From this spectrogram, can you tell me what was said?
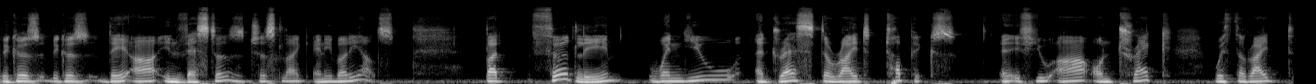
because because they are investors just like anybody else. But thirdly when you address the right topics, and if you are on track with the right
